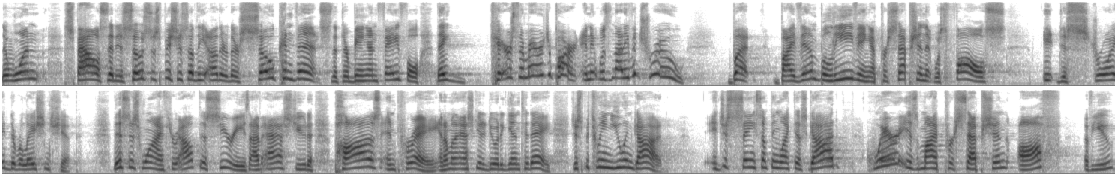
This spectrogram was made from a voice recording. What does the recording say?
That one spouse that is so suspicious of the other, they're so convinced that they're being unfaithful, they tears their marriage apart. And it was not even true. But by them believing a perception that was false, it destroyed the relationship. This is why throughout this series, I've asked you to pause and pray, and I'm going to ask you to do it again today, just between you and God and just saying something like this God, where is my perception off of you?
